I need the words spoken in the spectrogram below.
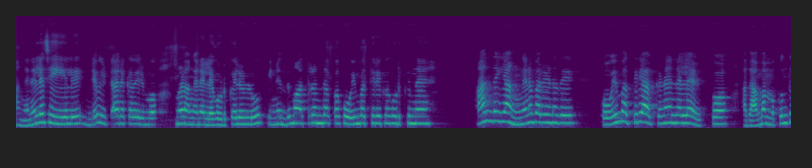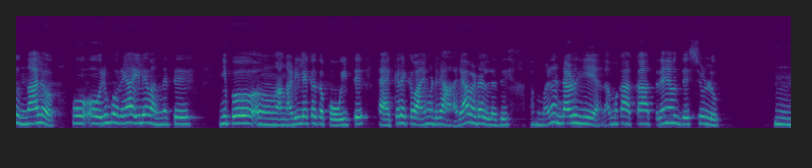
അങ്ങനെയല്ലേ ചെയ്യൽ? എന്റെ വീട്ടുകാരൊക്കെ വരുമ്പോ നിങ്ങൾ അങ്ങനെയല്ലേ കൊടുക്കലുള്ളൂ? പിന്നെ ഇത് മാത്രം എന്താ ഇപ്പൊ കോയും പത്തിരിയൊക്കെ കൊടുക്കുന്നേ? ആ എന്താ അങ്ങനെ പറയണത്? കോയും പത്തിരി ആക്കണ തന്നെയല്ലേ എളുപ്പോ. അതാവുമ്പോ നമ്മക്കും തിന്നാലോ? ഓരും കൊറേ ആയില്ലേ വന്നിട്ട്? ഇനിയിപ്പോ അങ്ങാടിയിലേക്കൊക്കെ പോയിട്ട് ബേക്കറിയൊക്കെ വാങ്ങിക്കൊണ്ടിരാൻ ആരാ അവിടെ ഉള്ളത്? അപ്പൊ നമ്മൾ രണ്ടാളും ഇല്ലേ? അത് നമുക്ക് ആക്കാം അത്രേ ഞാൻ ഉദ്ദേശിച്ചുള്ളൂ. ഉം.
